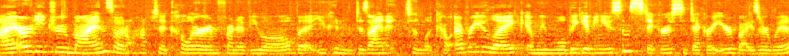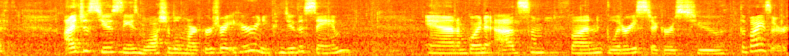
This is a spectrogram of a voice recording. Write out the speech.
I already drew mine, so I don't have to color in front of you all, but you can design it to look however you like, and we will be giving you some stickers to decorate your visor with. I just use these washable markers right here, and you can do the same. And I'm going to add some fun glittery stickers to the visor.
